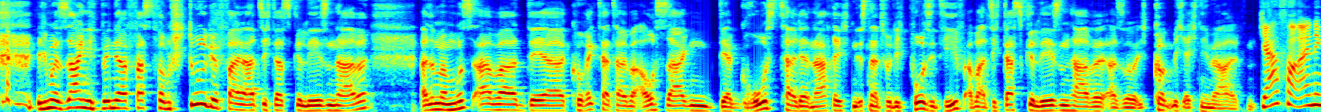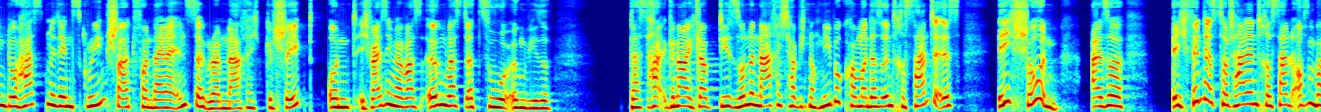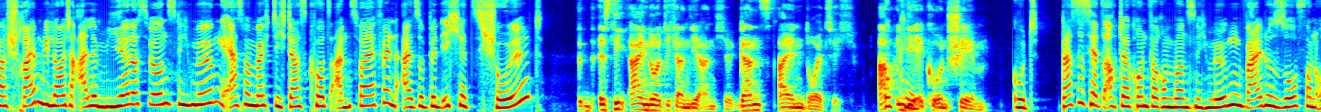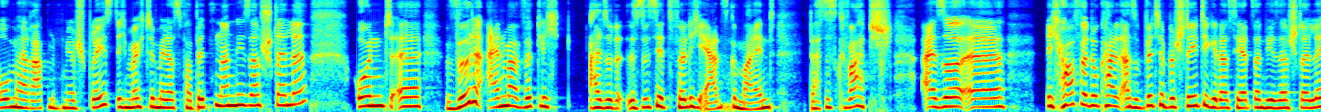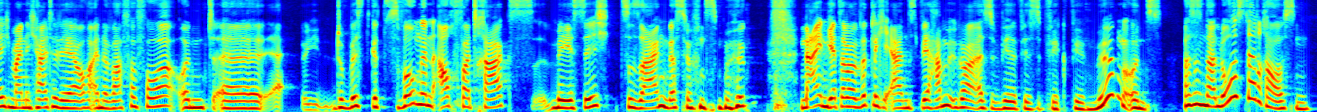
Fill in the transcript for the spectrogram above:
ich muss sagen, ich bin ja fast vom Stuhl gefallen, als ich das gelesen habe. Also man muss aber der Korrektheit halber auch sagen, der Großteil der Nachrichten ist natürlich positiv, aber als ich das gelesen habe, also ich konnte mich echt nicht mehr halten. Ja, vor allen Dingen, du hast mir den Screenshot von deiner Instagram-Nachricht geschickt und ich weiß nicht mehr was, irgendwas dazu, irgendwie so. Das, genau, ich glaube, so eine Nachricht habe ich noch nie bekommen. Und das Interessante ist, ich schon. Also ich finde das total interessant. Offenbar schreiben die Leute alle mir, dass wir uns nicht mögen. Erstmal möchte ich das kurz anzweifeln. Also bin ich jetzt schuld? Es liegt eindeutig an dir, Antje. Ganz eindeutig. Ab okay. in die Ecke und schämen. Gut. Das ist jetzt auch der Grund, warum wir uns nicht mögen, weil du so von oben herab mit mir sprichst. Ich möchte mir das verbitten an dieser Stelle und äh, würde einmal wirklich, also es ist jetzt völlig ernst gemeint, das ist Quatsch. Also äh, ich hoffe, du kannst, also bitte bestätige das jetzt an dieser Stelle. Ich meine, ich halte dir ja auch eine Waffe vor und äh, du bist gezwungen, auch vertragsmäßig zu sagen, dass wir uns mögen. Nein, jetzt aber wirklich ernst. Wir haben über, also wir, wir, wir, wir mögen uns. Was ist denn da los da draußen?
